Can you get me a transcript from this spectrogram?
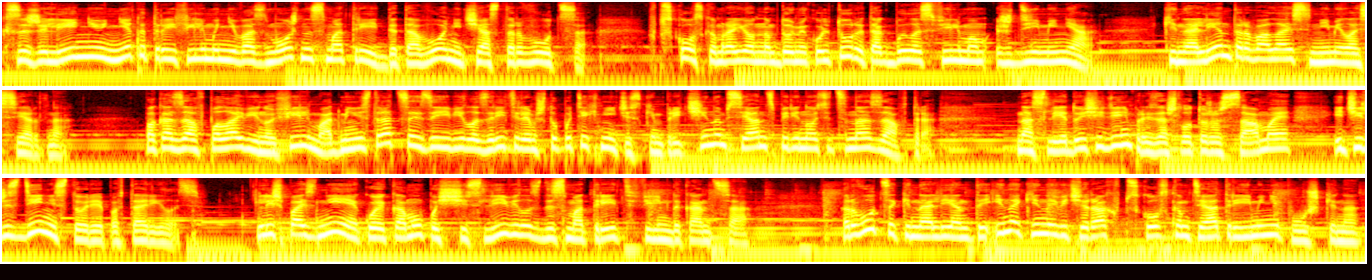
К сожалению, некоторые фильмы невозможно смотреть, до того они часто рвутся. В Псковском районном доме культуры так было с фильмом «Жди меня». Кинолента рвалась немилосердно – Показав половину фильма, администрация заявила зрителям, что по техническим причинам сеанс переносится на завтра. На следующий день произошло то же самое, и через день история повторилась. Лишь позднее кое-кому посчастливилось досмотреть фильм до конца. Рвутся киноленты и на киновечерах в Псковском театре имени Пушкина.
